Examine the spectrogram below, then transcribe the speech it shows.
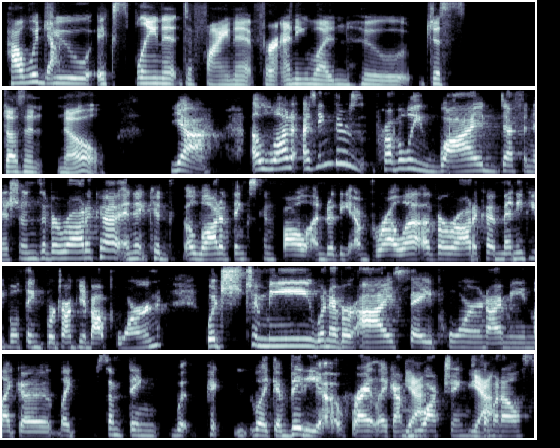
how would yeah. you explain it, define it for anyone who just doesn't know? Yeah, a lot. I think there's probably wide definitions of erotica, and it could a lot of things can fall under the umbrella of erotica. Many people think we're talking about porn, which to me, whenever I say porn, I mean like a like something with like a video, right? Like I'm yeah. watching yeah. someone else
